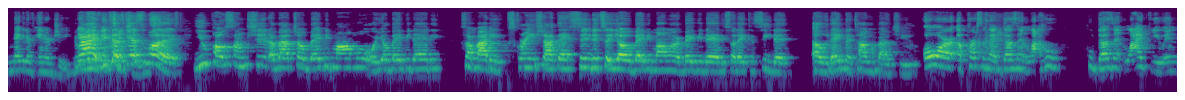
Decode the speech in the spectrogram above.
negative energy. Right, negative because guess what? You post some shit about your baby mama or your baby daddy. Somebody screenshot that, send it to your baby mama or baby daddy so they can see that. Oh, they've been talking about you. Or a person that doesn't like who who doesn't like you, and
